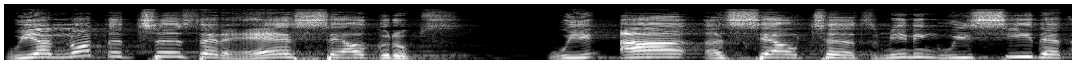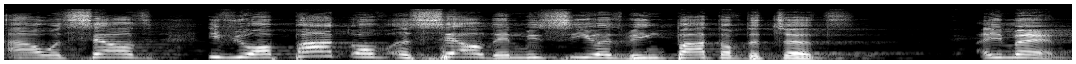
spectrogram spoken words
we are not a church that has cell groups. we are a cell church, meaning we see that our cells, if you are part of a cell, then we see you as being part of the church. Amen.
